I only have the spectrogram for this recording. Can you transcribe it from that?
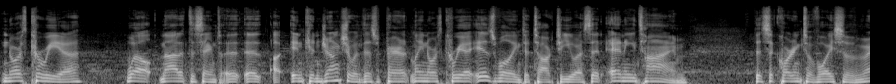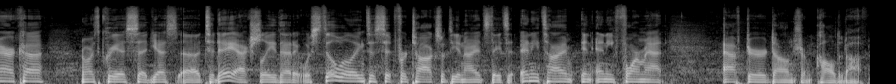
North Korea, well, not at the same time, uh, uh, in conjunction with this, apparently North Korea is willing to talk to U.S. at any time. This, according to Voice of America, North Korea said yes uh, today, actually, that it was still willing to sit for talks with the United States at any time in any format after Donald Trump called it off.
